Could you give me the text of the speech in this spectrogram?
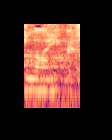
Godlike.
